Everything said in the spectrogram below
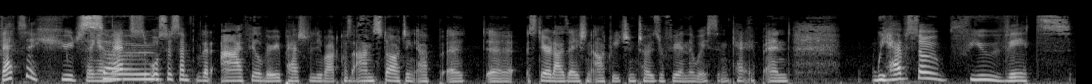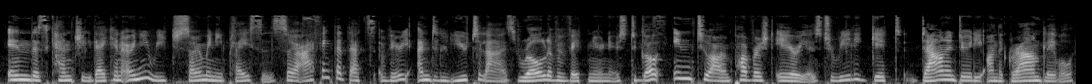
That's a huge thing, and that's also something that I feel very passionately about because I'm starting up a, a sterilization outreach in Touwsrivier in the Western Cape, and we have so few vets in this country; they can only reach so many places. So I think that that's a very underutilized role of a veterinary nurse to go into our impoverished areas to really get down and dirty on the ground level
